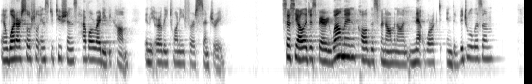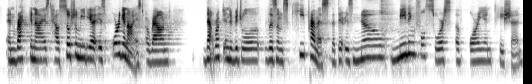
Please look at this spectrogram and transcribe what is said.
and what our social institutions have already become in the early 21st century. Sociologist Barry Wellman called this phenomenon networked individualism and recognized how social media is organized around networked individualism's key premise that there is no meaningful source of orientation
